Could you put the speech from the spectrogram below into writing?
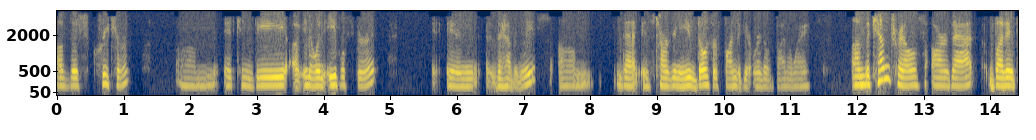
of this creature. Um, it can be, uh, you know, an evil spirit in the heavenlies um, that is targeting you. Those are fun to get rid of, by the way. Um, the chemtrails are that, but it's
